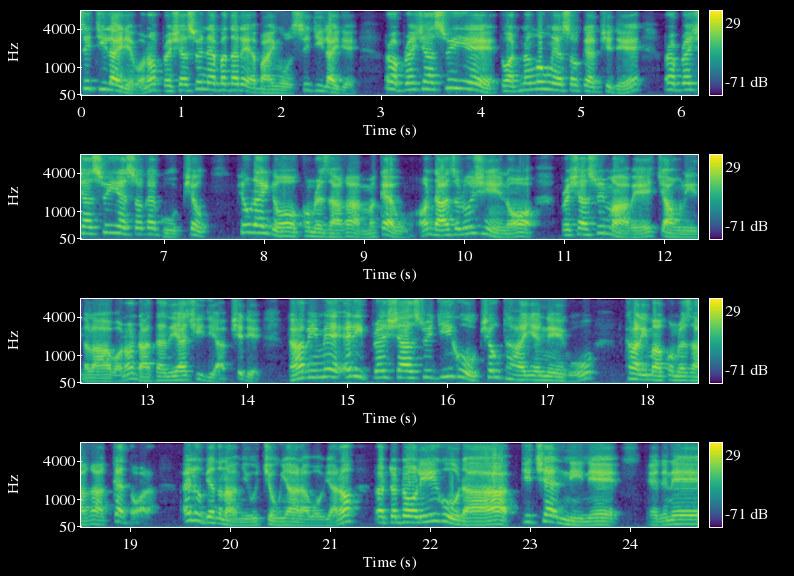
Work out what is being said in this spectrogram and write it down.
စစ်ကြည့်လိုက်တယ်ပေါ့နော် pressure switch နဲ့ပတ်သက်တဲ့အပိုင်းကိုစစ်ကြည့်လိုက်တယ်အဲ့တော့ pressure switch ရဲ့သူကနှငုံနဲ့ socket ဖြစ်တယ်အဲ့တော့ pressure switch ရဲ့ socket ကိုဖြုတ်ဖြုတ်လိုက်တော့ compressor ကမကတ်ဘူး။အော်ဒါဆိုလို့ရှိရင်တော့ pressure switch မှာပဲကြောင်နေသလားပေါ့နော်။ဒါတန်တရားရှိတရားဖြစ်တယ်။ဒါပေမဲ့အဲ့ဒီ pressure switch ကြီးကိုဖြုတ်ထားရတဲ့ကိုခါလီမှာ compressor ကကတ်သွားတာ။ အဲ့လိုပြဿနာမျိုးကြုံရတာပေါ့ဗျာနော်။တော်တော်လေးကိုဒါပြစ်ချက်အနေနဲ့အဲနည်းနည်း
